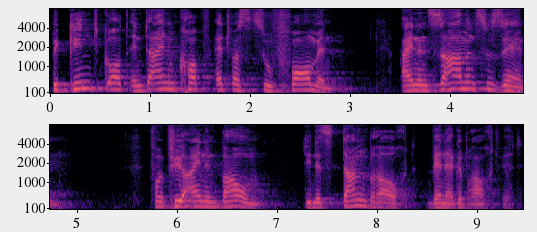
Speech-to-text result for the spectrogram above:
beginnt Gott in deinem Kopf etwas zu formen. einen Samen zu säen für einen Baum, den es dann braucht, wenn er gebraucht wird.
